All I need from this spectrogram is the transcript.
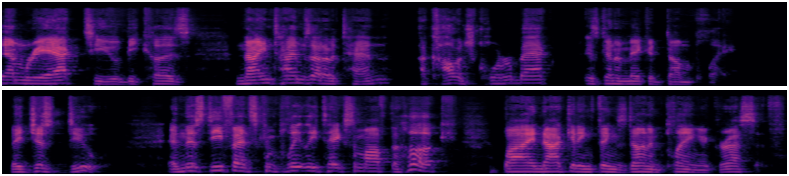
them react to you because nine times out of 10, a college quarterback is going to make a dumb play. They just do. And this defense completely takes them off the hook by not getting things done and playing aggressive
